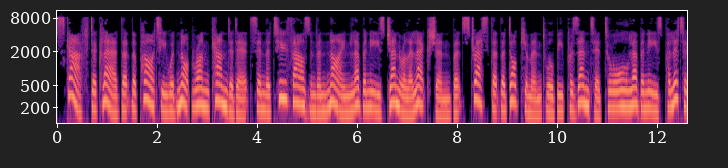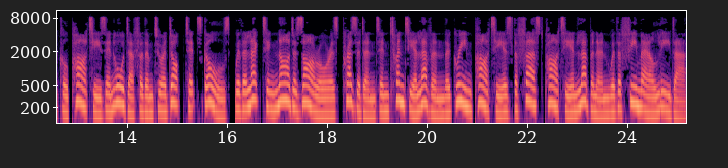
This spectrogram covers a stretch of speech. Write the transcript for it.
Skaff declared that the party would not run candidates in the 2009 Lebanese general election but stressed that the document will be presented to all Lebanese political parties in order for them to adopt its goals. With electing Nada Zaarour as president in 2011, the Green Party is the first party in Lebanon with a female leader.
